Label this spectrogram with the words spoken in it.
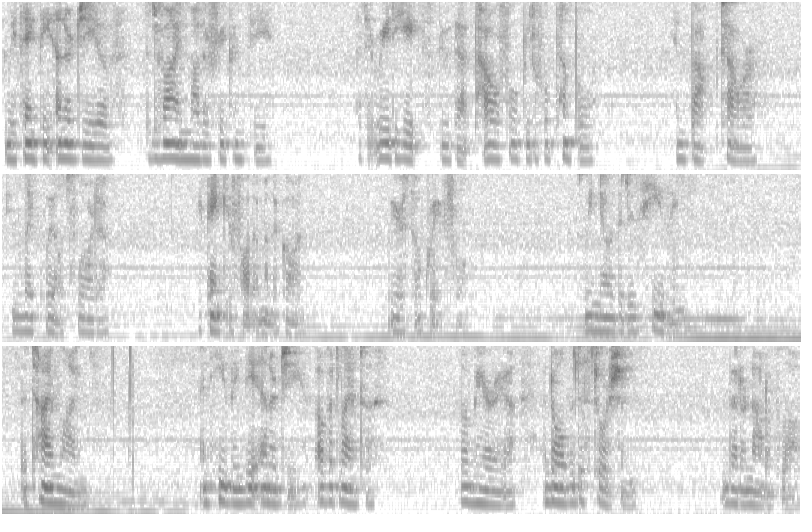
and we thank the energy of the Divine Mother frequency as it radiates through that powerful, beautiful temple in Bok Tower in Lake Wales, Florida. We thank you, Father, Mother God. We are so grateful as we know that is healing the timelines and healing the energy of Atlantis, Lemuria, and all the distortions that are not of love.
